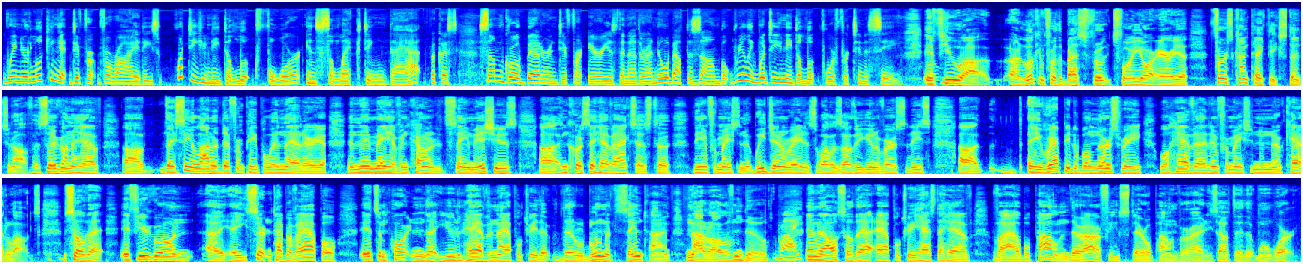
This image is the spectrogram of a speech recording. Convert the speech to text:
when you're looking at different varieties, what do you need to look for in selecting that? Because some grow better in different areas than other. I know about the zone, but really what do you need to look for for Tennessee? If you uh, are looking for the best fruits for your area, first contact the extension office. They're going to have, uh, they see a lot of different people in that area and they may have encountered the same issues. Uh, and of course they have access to the information that we generate as well as other universities. Uh, a reputable nursery will have that information in their catalogs so that if you're growing a, a, certain type of apple, it's important that you have an apple tree that, that will bloom at the same time. Not all of them do. Right. And also that apple tree has to have viable pollen. There are a few sterile pollen varieties out there that won't work.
